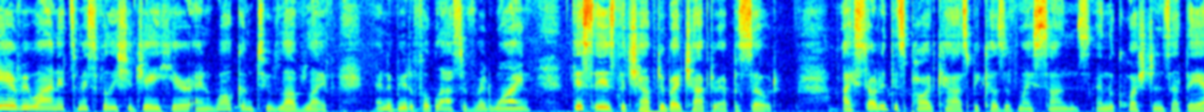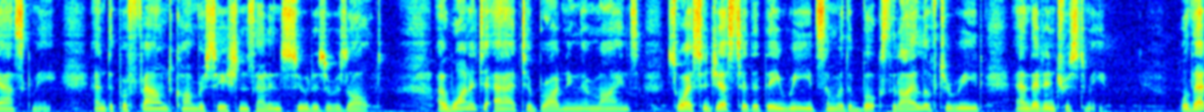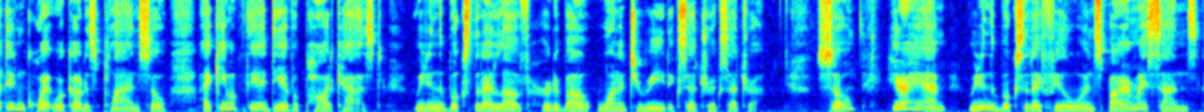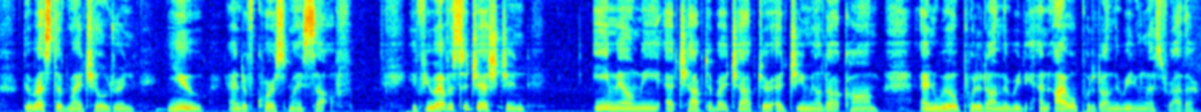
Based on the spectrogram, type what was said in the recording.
Hey everyone, it's Miss Felicia J here, and welcome to Love, Life, and a Beautiful Glass of Red Wine. This is the chapter by chapter episode. I started this podcast because of my sons and the questions that they ask me, and the profound conversations that ensued as a result. I wanted to add to broadening their minds, so I suggested that they read some of the books that I love to read and that interest me. Well, that didn't quite work out as planned, so I came up with the idea of a podcast reading the books that I love, heard about, wanted to read, etc., etc. So, here I am, reading the books that I feel will inspire my sons, the rest of my children, you, and of course myself. If you have a suggestion, email me at chapterbychapter at gmail.com and we'll put it on the reading, and I will put it on the reading list rather.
